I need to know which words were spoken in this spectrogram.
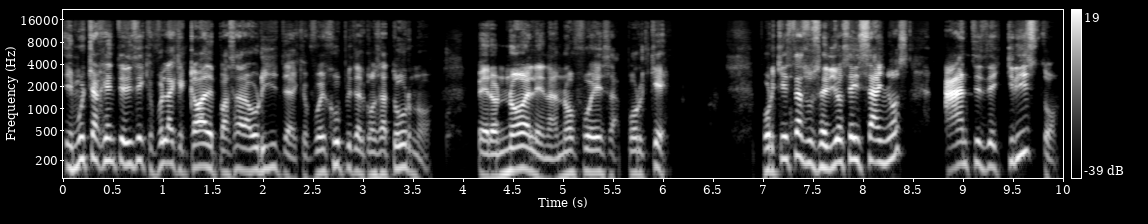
y mucha gente dice que fue la que acaba de pasar ahorita, que fue Júpiter con Saturno, pero no, Elena, no fue esa. ¿Por qué? Porque esta sucedió seis años antes de Cristo.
